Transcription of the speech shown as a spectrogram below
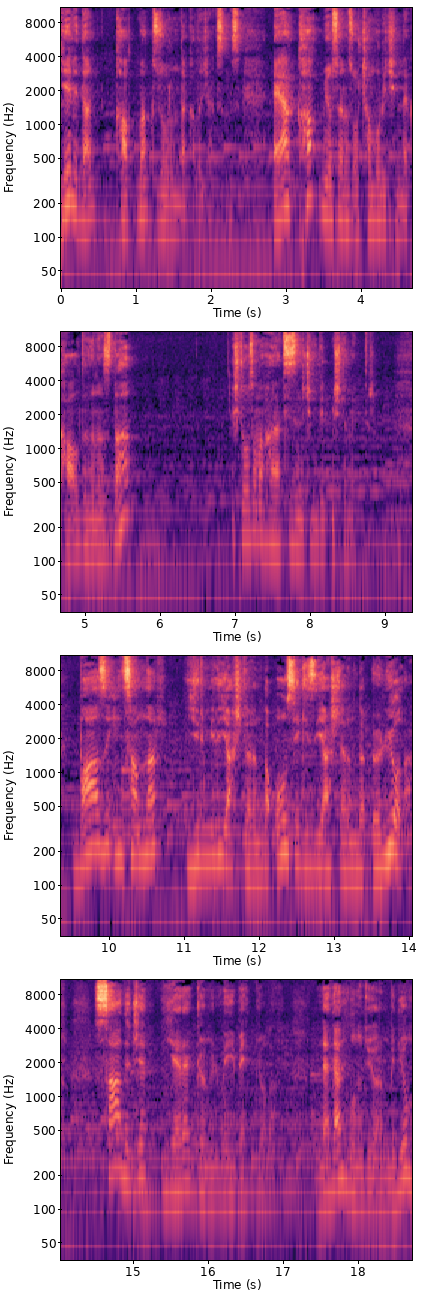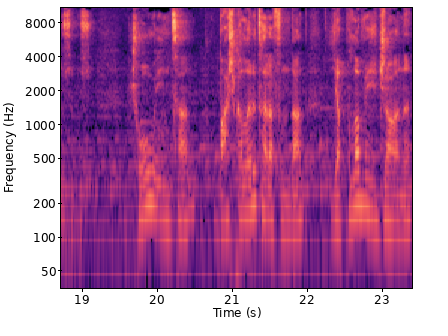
yeniden kalkmak zorunda kalacaksınız. Eğer kalkmıyorsanız o çamur içinde kaldığınızda işte o zaman hayat sizin için bitmiş demektir. Bazı insanlar 20'li yaşlarında, 18'li yaşlarında ölüyorlar. Sadece yere gömülmeyi bekliyorlar. Neden bunu diyorum biliyor musunuz? Çoğu insan başkaları tarafından yapılamayacağını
